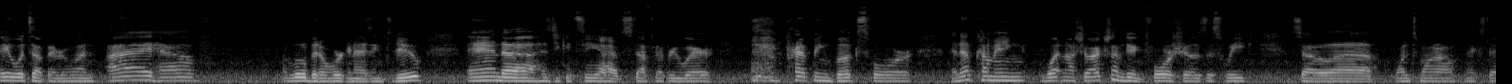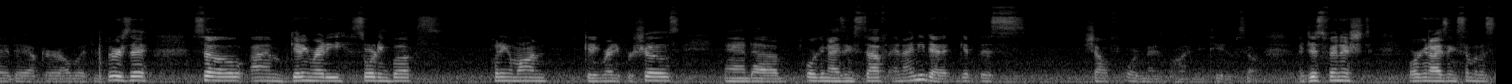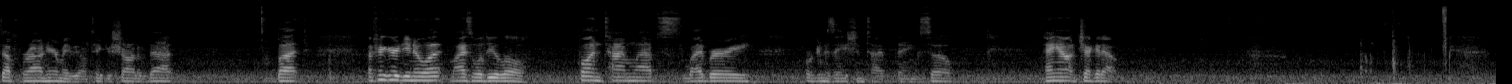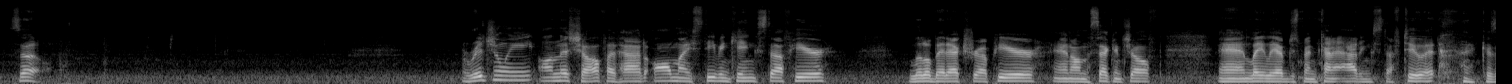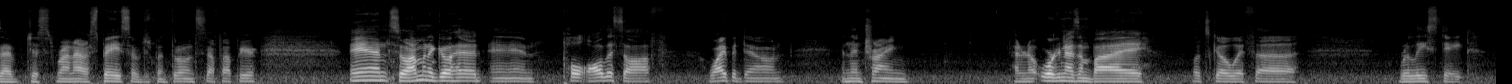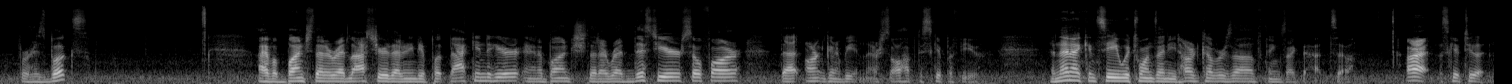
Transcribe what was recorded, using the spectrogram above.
Hey, what's up, everyone? I have a little bit of organizing to do, and uh, as you can see, I have stuff everywhere. prepping books for an upcoming Whatnot show. Actually, I'm doing four shows this week. So, uh, one tomorrow, next day, day after, all the way through Thursday. So, I'm getting ready, sorting books, putting them on, getting ready for shows, and uh, organizing stuff. And I need to get this shelf organized behind me, too. So, I just finished organizing some of the stuff around here. Maybe I'll take a shot of that. But I figured, you know what, might as well do a little fun time lapse library organization type thing. So hang out and check it out. So, originally on this shelf, I've had all my Stephen King stuff here, a little bit extra up here, and on the second shelf and lately I've just been kind of adding stuff to it because I've just run out of space. I've just been throwing stuff up here. And so I'm going to go ahead and pull all this off, wipe it down, and then try and, I don't know, organize them by, let's go with uh, release date for his books. I have a bunch that I read last year that I need to put back into here, and a bunch that I read this year so far that aren't going to be in there, so I'll have to skip a few. And then I can see which ones I need hardcovers of, things like that. So, all right, let's get to it.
